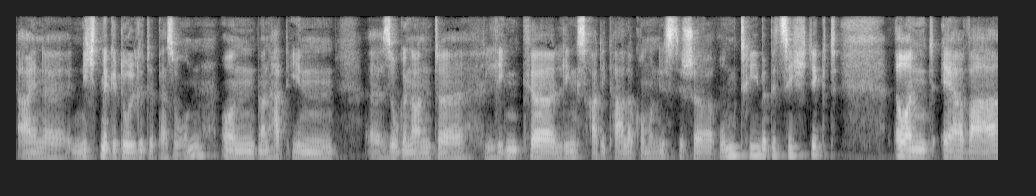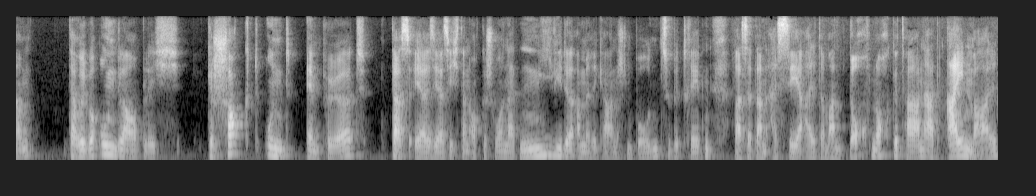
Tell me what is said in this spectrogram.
eine nicht mehr geduldete Person und man hat ihn äh, sogenannte linke, linksradikaler kommunistischer Umtriebe bezichtigt. Und er war darüber unglaublich geschockt und empört, dass er ja sich dann auch geschworen hat, nie wieder amerikanischen Boden zu betreten, was er dann als sehr alter Mann doch noch getan hat, einmal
